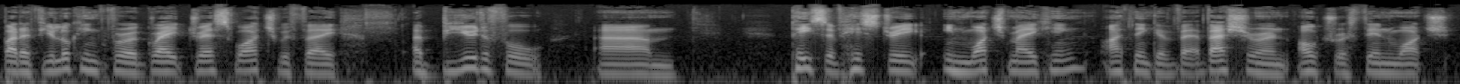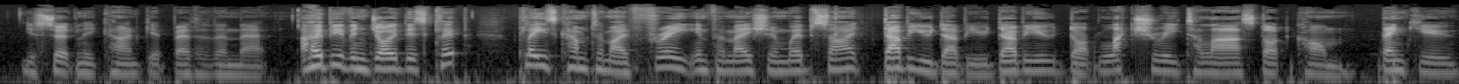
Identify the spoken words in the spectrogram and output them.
but if you're looking for a great dress watch with a a beautiful um, piece of history in watchmaking, I think a Vacheron ultra thin watch you certainly can't get better than that. I hope you've enjoyed this clip. Please come to my free information website www.luxurytolast.com. Thank you.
